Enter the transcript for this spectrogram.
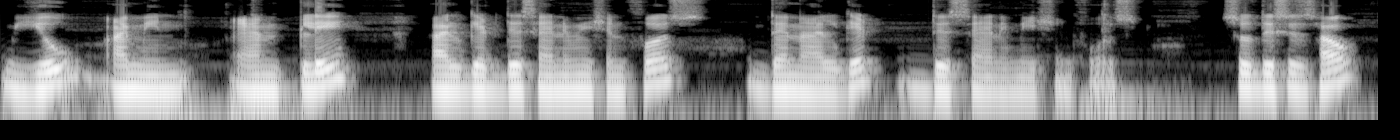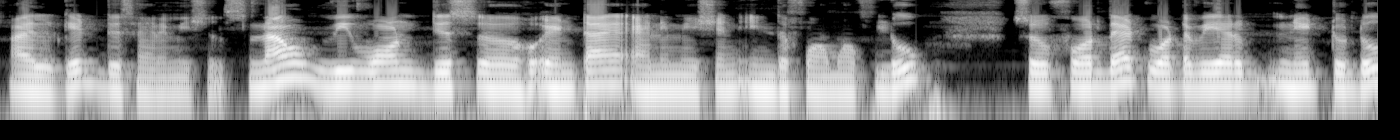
U I mean and play I'll get this animation first then I'll get this animation first so this is how i'll get this animations. Now we want this uh, entire animation in the form of loop. So for that what we are need to do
